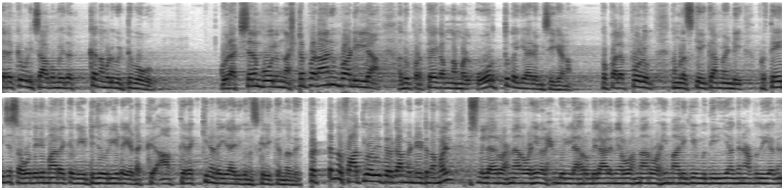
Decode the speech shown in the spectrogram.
തിരക്ക് പിടിച്ചാകുമ്പോൾ ഇതൊക്കെ നമ്മൾ വിട്ടുപോകും. ഒരക്ഷരം പോലും നഷ്ടപ്പെടാനും പാടില്ല. അത് പ്രത്യേകം നമ്മൾ ഓർത്തു കൈകാര്യം ചെയ്യണം. ഇപ്പോൾ പലപ്പോഴും നമ്മൾ നിസ്കരിക്കാൻ വേണ്ടി പ്രത്യേകിച്ച് സഹോദരിമാരൊക്കെ വീട്ടുജോലിയുടെ ഇടയ്ക്ക് ആ തിരക്കിനിടയിലായിരിക്കും നിസ്കരിക്കുന്നത്. പെട്ടെന്ന് ഫാത്തിയോതി തീർക്കാൻ വേണ്ടിയിട്ട് നമ്മൾ ബിസ്മില്ലാഹിർ റഹ്മാൻ റഹീം അൽഹംദുലില്ലാഹി റബ്ബിൽ ആലമീൻ റഹ്മാൻ റഹീം അലിക്കും യൗമിദ്ദീൻ ഇയ്യാക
